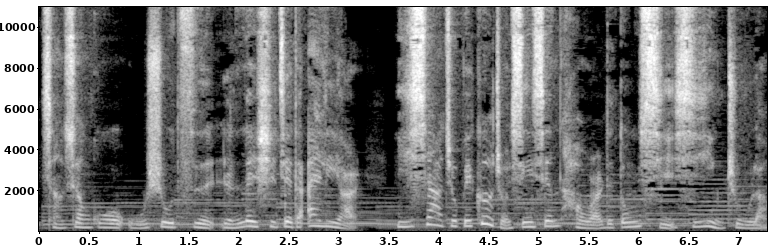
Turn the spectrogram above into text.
想象过无数次人类世界的艾丽尔，一下就被各种新鲜好玩的东西吸引住了。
